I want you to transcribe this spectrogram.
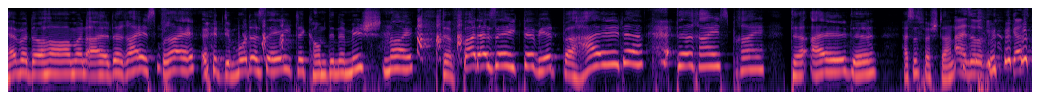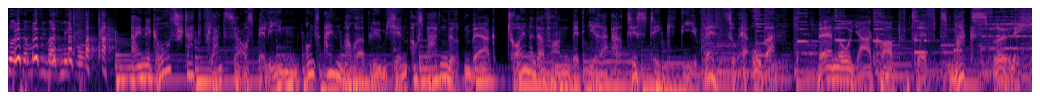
haben daheim einen alten Reisbrei. Die Mutter sagt, der kommt in den Misch neu. Der Vater sagt, der wird behalten. Der Reisbrei, der alte. Hast du es verstanden? Also, ganz kurz, da muss ich mal das Mikro. Eine Großstadtpflanze aus Berlin und ein Mauerblümchen aus Baden-Württemberg träumen davon, mit ihrer Artistik die Welt zu erobern. Benno Jakob trifft Max Fröhlich.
